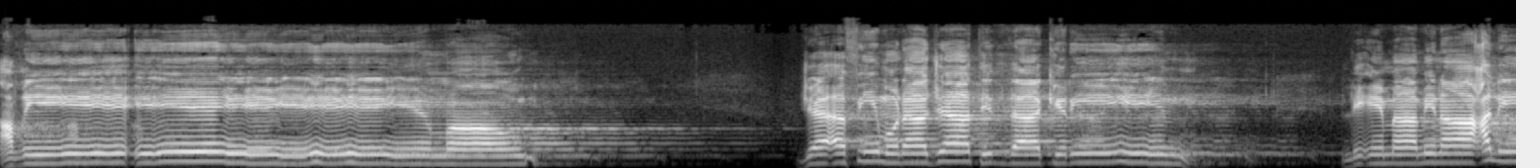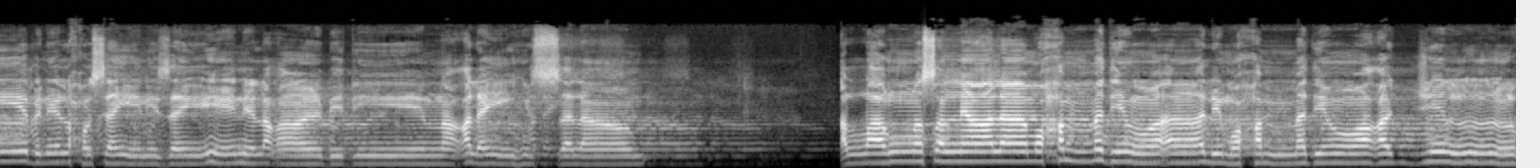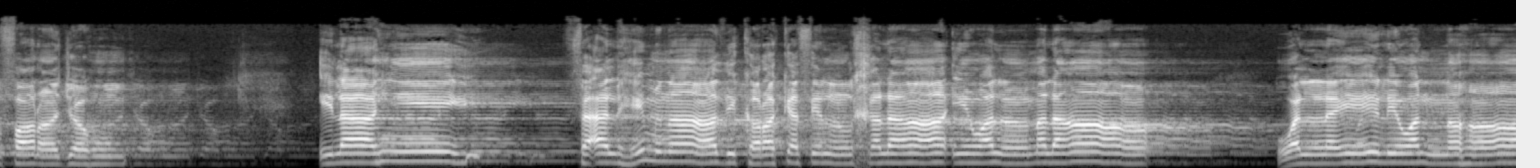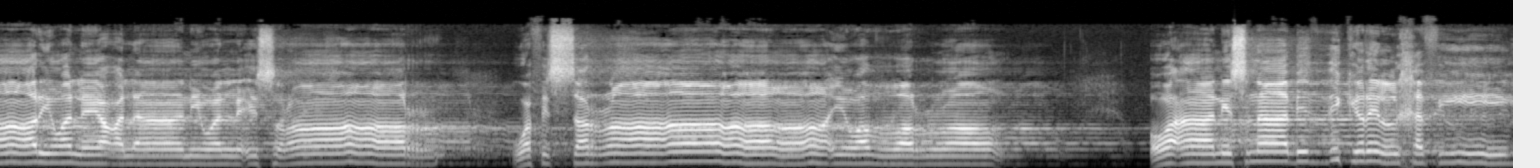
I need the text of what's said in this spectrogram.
عظيما جاء في مناجاة الذاكرين لإمامنا علي بن الحسين زين العابدين عليه السلام. اللهم صل على محمد وآل محمد وعجل فرجهم. إلهي فألهمنا ذكرك في الخلاء والملاء والليل والنهار والإعلان والإسرار. وفي السراء والضراء. وآنسنا بالذكر الخفي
